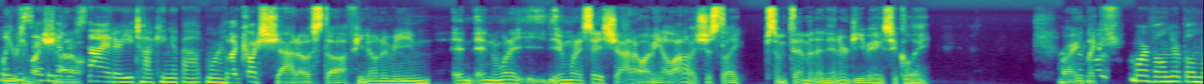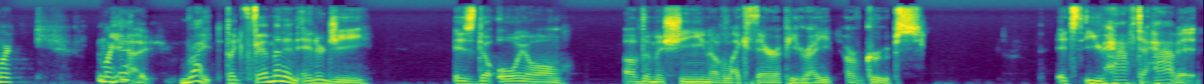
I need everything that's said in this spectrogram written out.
when you, you say the shadow, other side, are you talking about more like, like, like shadow stuff? You know what I mean? And and when I and when I say shadow, I mean a lot of it's just like some feminine energy, basically. Right? More, like more vulnerable, more, more. Yeah, right. Like feminine energy is the oil of the machine of like therapy, right? Or groups. It's, you have to have it.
